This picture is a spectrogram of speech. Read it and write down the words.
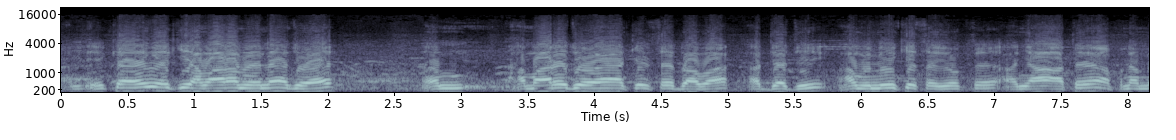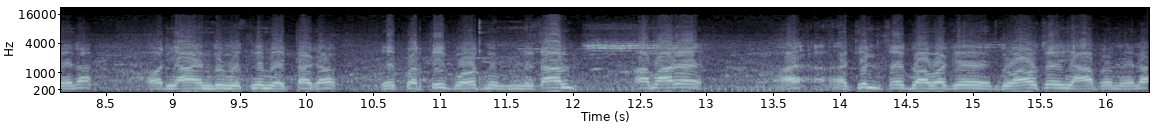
हम ये कहेंगे कि हमारा मेला जो है हम हमारे जो है अखिल से बाबा, अध्यक्ष जी, हम उन्हीं के सहयोग से यहाँ आते हैं अपना मेला और यहाँ हिंदू मुस्लिम एकता का एक प्रतीक, बहुत मिसाल हमारे अखिल सैद बाबा के दुआओं से यहाँ पर मेला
